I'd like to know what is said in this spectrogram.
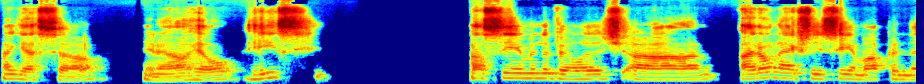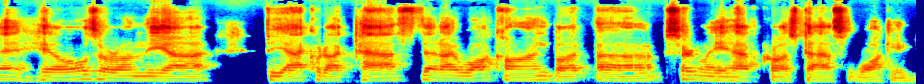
I guess so. You know, he'll he's. I'll see him in the village. Um, I don't actually see him up in the hills or on the uh, the aqueduct path that I walk on, but uh, certainly have crossed paths walking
